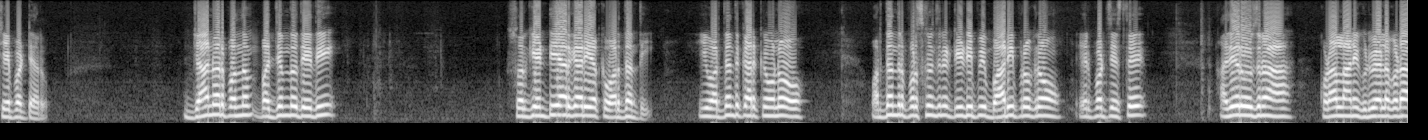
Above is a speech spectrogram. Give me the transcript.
చేపట్టారు. జనవరి పంతొమ్మిది పద్దెనిమిదో తేదీ స్వర్గీయ ఎన్టీఆర్ గారి యొక్క వర్ధంతి. ఈ వర్ధంతి కార్యక్రమంలో వర్ధంతిని పురస్కరించిన టీడీపీ భారీ ప్రోగ్రాం ఏర్పాటు చేస్తే అదే రోజున కొడాల నాని గుడివేళ్ళ కూడా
